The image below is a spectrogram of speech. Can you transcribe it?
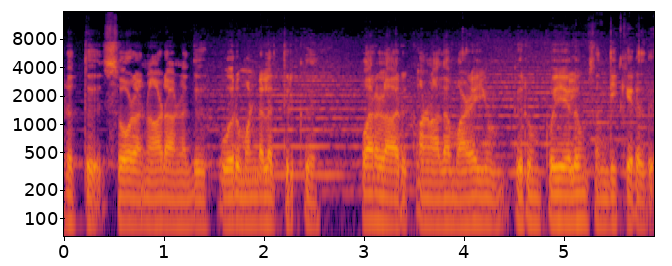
அடுத்து சோழ நாடானது ஒரு மண்டலத்திற்கு வரலாறு காணாத மழையும் பெரும் புயலும் சந்திக்கிறது.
